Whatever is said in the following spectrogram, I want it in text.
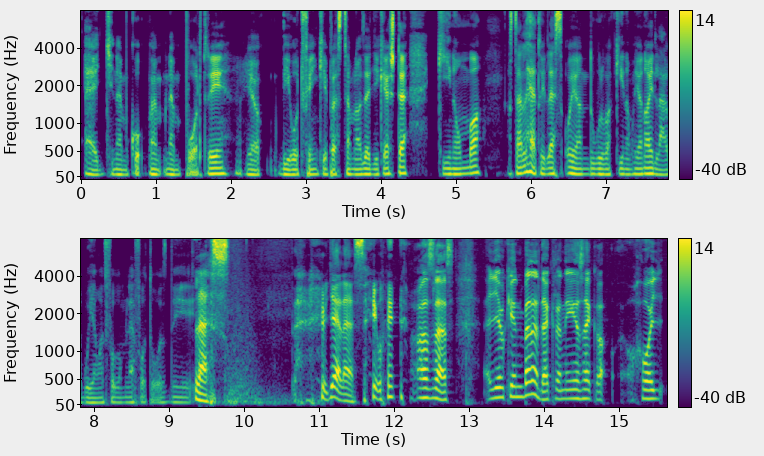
egy nem, nem, nem portré, ugye a diót fényképeztem le az egyik este kínomba, aztán lehet, hogy lesz olyan durva kínom, hogy a nagy lábujjamat fogom lefotózni. Lesz. ugye lesz? Jó. Az lesz. Egyébként Benedekre nézek, hogy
